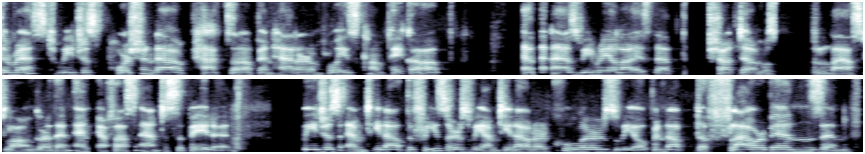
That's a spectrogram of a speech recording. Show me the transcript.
the rest we just portioned out, packed up, and had our employees come pick up. And then as we realized that the shutdown was to last longer than any of us anticipated, we just emptied out the freezers, we emptied out our coolers, we opened up the flour bins and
